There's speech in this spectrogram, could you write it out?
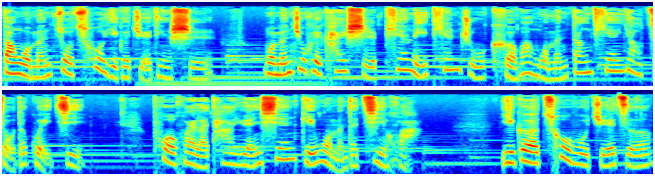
当我们做错一个决定时，我们就会开始偏离天主渴望我们当天要走的轨迹，破坏了他原先给我们的计划。一个错误抉择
